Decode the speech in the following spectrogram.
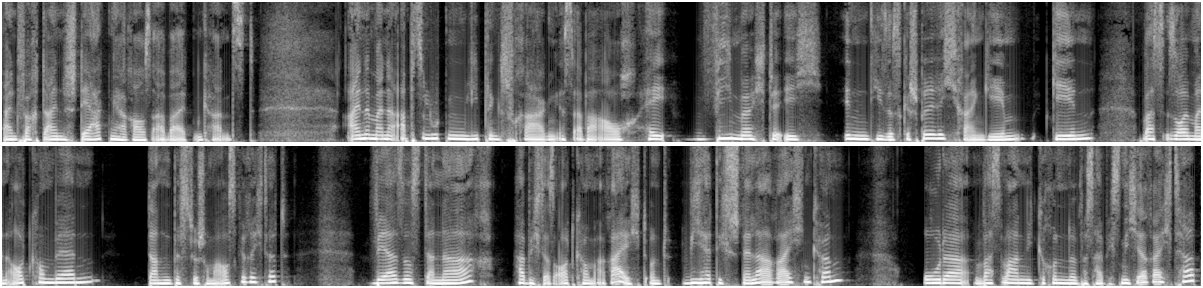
einfach deine Stärken herausarbeiten kannst. Eine meiner absoluten Lieblingsfragen ist aber auch, hey, wie möchte ich in dieses Gespräch reingehen, gehen? Was soll mein Outcome werden? Dann bist du schon mal ausgerichtet. Versus danach habe ich das Outcome erreicht und wie hätte ich es schneller erreichen können? Oder was waren die Gründe, weshalb ich es nicht erreicht habe?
